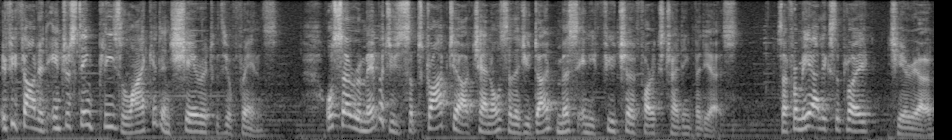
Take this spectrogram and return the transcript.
If you found it interesting, please like it and share it with your friends. Also remember to subscribe to our channel so that you don't miss any future Forex trading videos. So from me, Alex du Plooy, cheerio.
